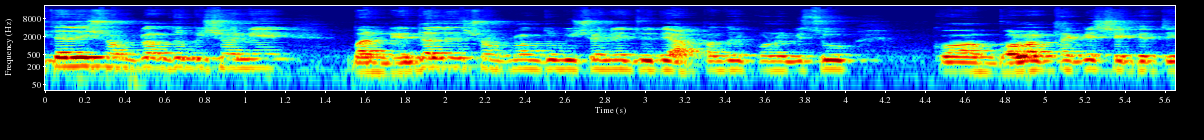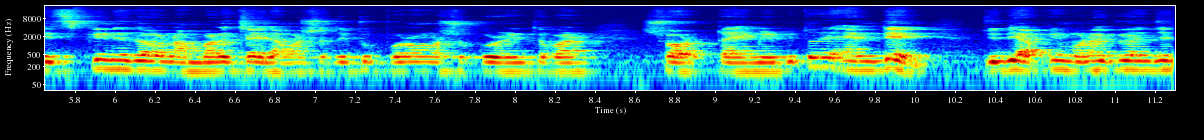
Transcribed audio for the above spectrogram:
ইতালি সংক্রান্ত বিষয় নিয়ে বা নেদারল্যান্ড সংক্রান্ত বিষয় নিয়ে যদি আপনাদের কোনো কিছু বলার থাকে, সেক্ষেত্রে স্ক্রিনে দেওয়া নাম্বারে চাইলে আমার সাথে একটু পরামর্শ করে নিতে পারেন শর্ট টাইমের ভিতরে। অ্যান্ড দেন যদি আপনি মনে করেন যে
